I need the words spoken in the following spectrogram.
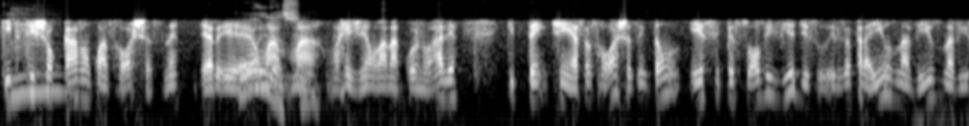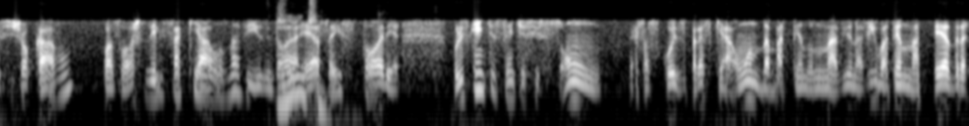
que se chocavam com as rochas, né? Era é uma, uma, uma, região lá na Cornualha que tem, tinha essas rochas, então esse pessoal vivia disso. Eles atraíam os navios, os navios se chocavam com as rochas e eles saqueavam os navios. Então é Gente. essa é a história. Por isso que a gente sente esse som essas coisas, parece que a onda batendo no navio, o navio batendo na pedra.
